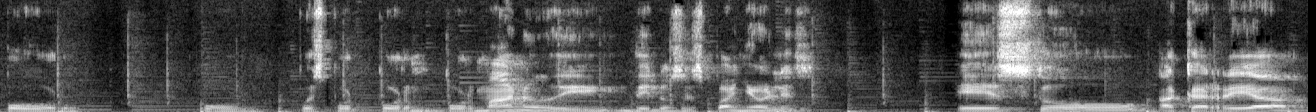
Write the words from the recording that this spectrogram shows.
por, pues por, mano de, los españoles. Esto acarrea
